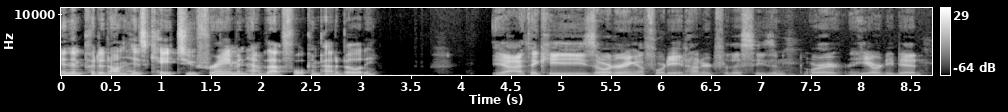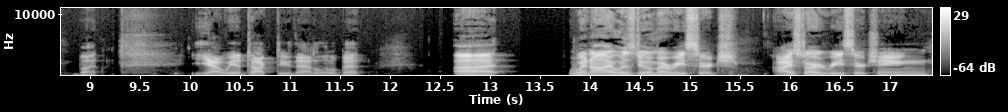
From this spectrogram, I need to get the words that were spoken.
and then put it on his K2 frame and have that full compatibility. Yeah, I think he's ordering a 4800 for this season, or he already did. But yeah, we had talked through that a little bit. Uh, when I was doing my research, I started researching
